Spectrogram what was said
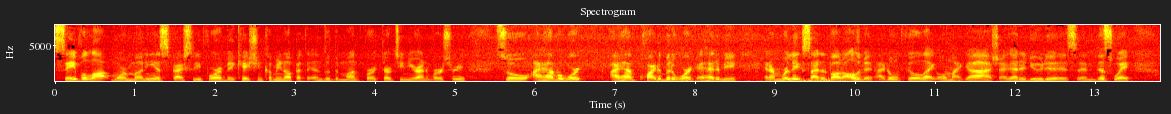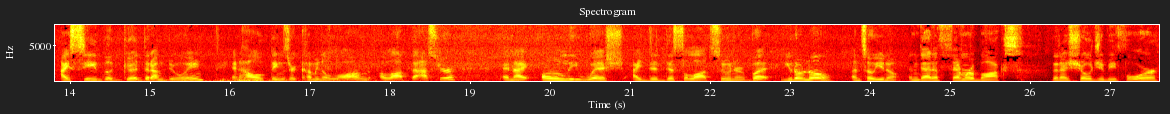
save a lot more money, especially for a vacation coming up at the end of the month for a 13 year anniversary. So I have a work, I have quite a bit of work ahead of me and I'm really excited about all of it. I don't feel like, oh my gosh, I got to do this and this way. I see the good that I'm doing and how things are coming along a lot faster. And I only wish I did this a lot sooner, but you don't know until you know. And that ephemera box that I showed you before,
